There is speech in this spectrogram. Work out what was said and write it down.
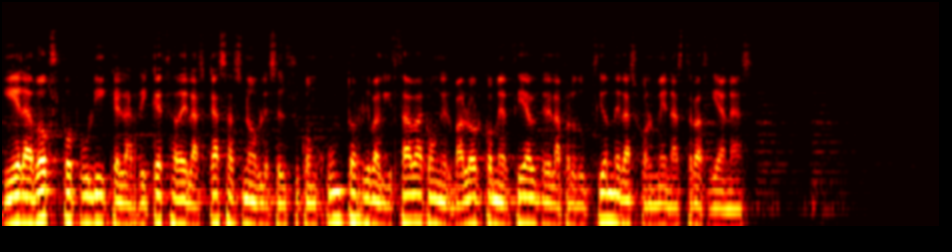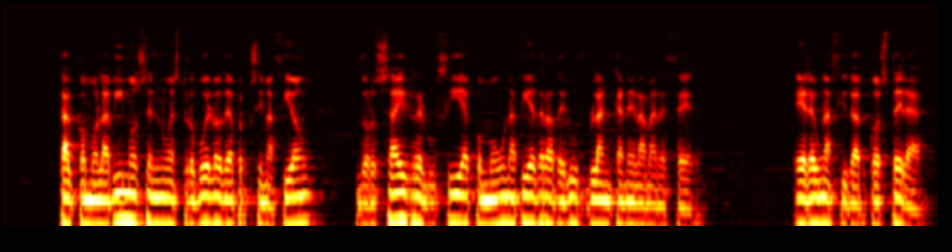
y era Vox Populi que la riqueza de las casas nobles en su conjunto rivalizaba con el valor comercial de la producción de las colmenas tracianas. Tal como la vimos en nuestro vuelo de aproximación, Dorsai relucía como una piedra de luz blanca en el amanecer. Era una ciudad costera,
